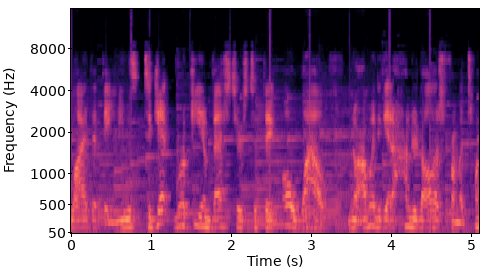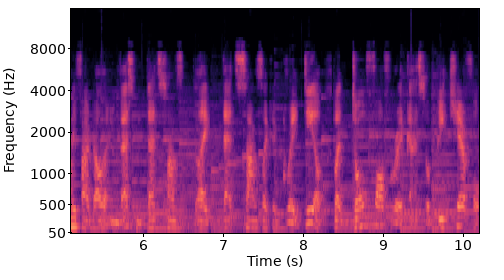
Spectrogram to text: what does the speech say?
lie that they use to get rookie investors to think, oh wow, you know, I'm going to get $100 from a $25 investment. That sounds like that sounds like a great deal. But don't fall for it, guys. So be careful.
